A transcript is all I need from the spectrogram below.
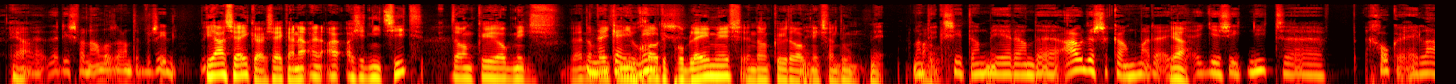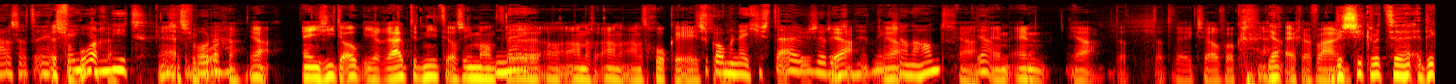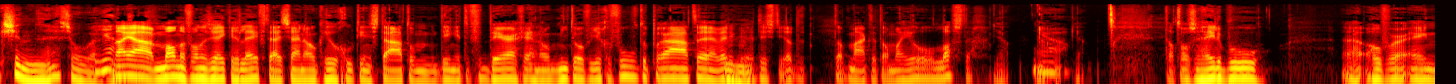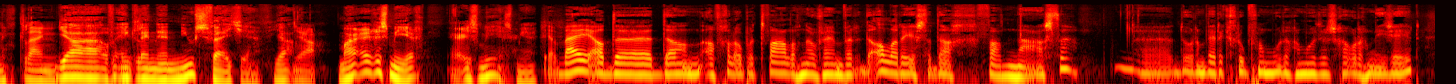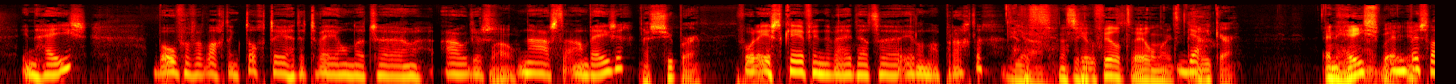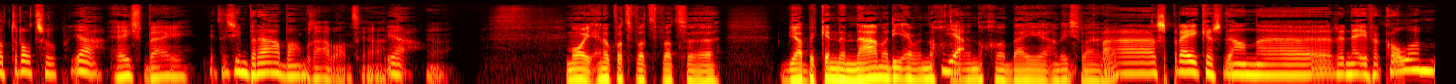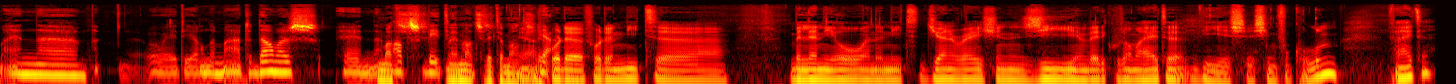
ja. Eh, er is van alles aan te verzinnen. ja zeker. zeker. Nou, en als je het niet ziet, dan kun je ook niks... Hè, dan Dan weet je niet hoe groot het probleem is en dan kun je er ook Nee. niks aan doen. Want Maar- ik zit dan meer aan de ouderse kant, maar eh, Ja. je, je ziet niet eh, gokken, helaas. Dat, is verborgen. niet. Ja, het is verborgen. Ja. En je ziet ook, je ruikt het niet als iemand Nee. eh, aan, de- aan, aan het gokken is. Ze komen netjes thuis, er is Ja, net niks ja. aan de hand. Ja, Ja. en, en ja, dat, dat weet ik zelf ook uit eigen ervaring. The secret eh, addiction, hè? Zo, eh, Ja. Nou ja, mannen van een zekere leeftijd zijn ook heel goed in staat om dingen te verbergen en ook niet over je gevoel te praten. En weet Mhm. ik, dus dat, dat maakt het allemaal heel lastig. Ja. Dat was een heleboel eh, over één klein... Ja, of een klein nieuwsfeitje. Ja. Ja, Maar er is meer. er is Er meer. is meer. Ja, wij hadden dan afgelopen 12 november de allereerste dag van Naasten. eh, door een werkgroep van moedige moeders georganiseerd in Hees. Boven verwachting toch tegen de 200 eh, ouders naasten aanwezig. Ja, super. Voor de eerste keer vinden wij dat eh, helemaal prachtig. Ja, Ja. Dat, dat is heel veel, 200. Ja. Zeker. En Hees Ik ben best wel trots op. Ja, Hees bij het is in Brabant. Brabant, ja. Ja, ja. Mooi. En ook wat, wat, wat eh, ja, bekende namen die er nog, Ja. eh, nog eh, bij aanwezig waren. Qua sprekers dan eh, René van Kolm en eh, hoe heet die andere, Maarten Dammers en Mats, Mats Wittemans. Mats Wittemans. Ja, Ja. Voor de, voor de niet eh, millennial en de niet generation Z en weet ik hoe ze allemaal heten. Wie is uh, Sim van Kolm? in Feite?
